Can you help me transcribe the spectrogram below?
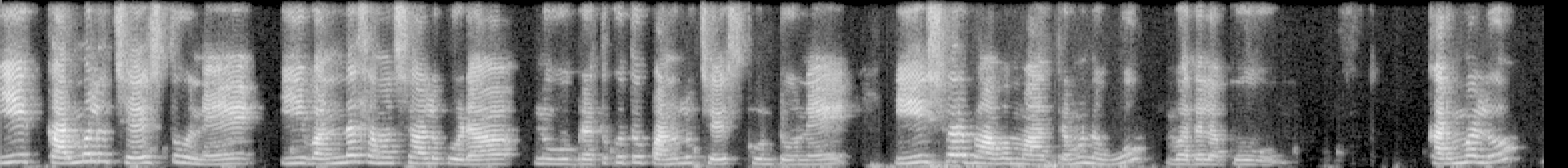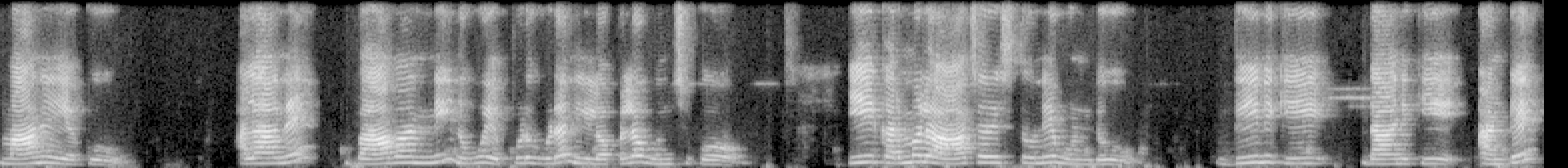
ఈ కర్మలు చేస్తూనే ఈ వంద సంవత్సరాలు కూడా నువ్వు బ్రతుకుతూ పనులు చేసుకుంటూనే ఈశ్వర భావం మాత్రము నువ్వు వదలకు. కర్మలు మానేయకు. అలానే భావాన్ని నువ్వు ఎప్పుడు కూడా నీ లోపల ఉంచుకో. ఈ కర్మలు ఆచరిస్తూనే ఉండు. దీనికి, దానికి అంటే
